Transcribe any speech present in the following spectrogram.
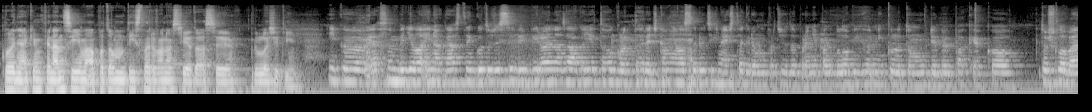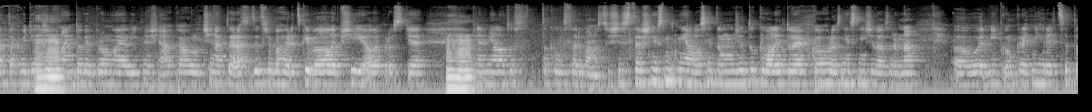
kvůli nějakým financím a potom té sledovanosti je to asi důležitý. Jako já jsem viděla i na castingu to, že si vybírali na základě toho, kolik ta herečka měla sledujících na Instagramu, protože to pro ně pak bylo výhodné kvůli tomu, kdyby pak jako to šlo ven, tak viděla, mm-hmm. že mhm. ona jim to vypromuje líp než nějaká holčina, která sice třeba herecky byla lepší, ale prostě mm-hmm. neměla to takovou sledovanost, což je strašně smutný a vlastně to může tu kvalitu jako hrozně snižovat. Zrovna uh, u jedné konkrétní herečce to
